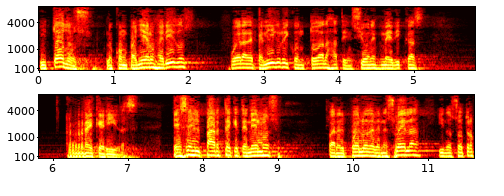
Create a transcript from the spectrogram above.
y todos los compañeros heridos fuera de peligro y con todas las atenciones médicas requeridas. Ese es el parte que tenemos para el pueblo de Venezuela y nosotros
